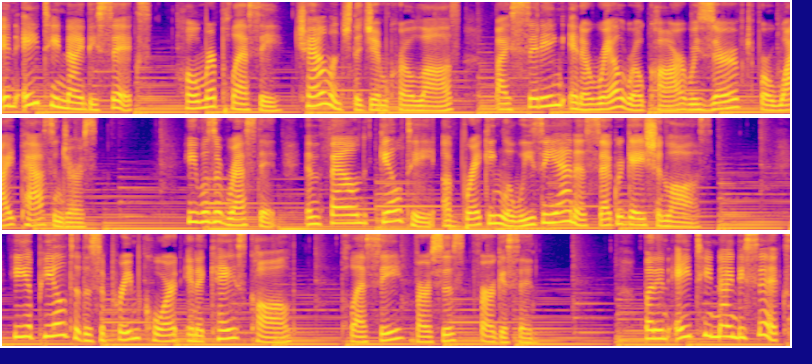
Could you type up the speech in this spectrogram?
In 1896, Homer Plessy challenged the Jim Crow laws by sitting in a railroad car reserved for white passengers. He was arrested and found guilty of breaking Louisiana's segregation laws. He appealed to the Supreme Court in a case called Plessy versus Ferguson. But in 1896,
